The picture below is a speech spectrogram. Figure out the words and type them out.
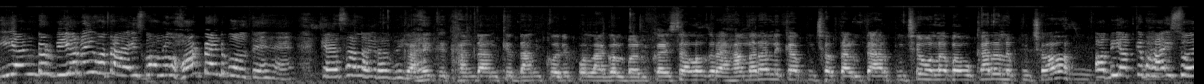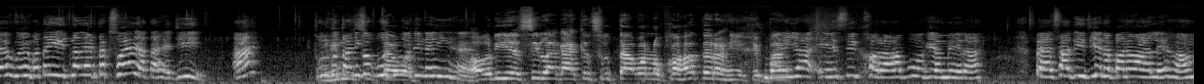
ये अंडर बियर नहीं होता है इसको हम लोग हॉट पैंट बोलते हैं। कैसा लग रहा है भैया? काहे के खानदान के दान करे पर लागल बाड़ू कैसा लग रहा है? हमारा लेका पूछ ताड़ू तार पूछे वाला बा ओकारा ले पूछ। अभी आपके भाई सोए हुए हैं बताइए इतना देर तक सोया जाता है? जी आ? उनको तनी को बुद्धि बुद्धि नहीं है। और ये एसी लगा के सुतावल लोग कहत रही कि भैया एसी खराब हो गया मेरा। पैसा दीजिए ना बनवा ले हम।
